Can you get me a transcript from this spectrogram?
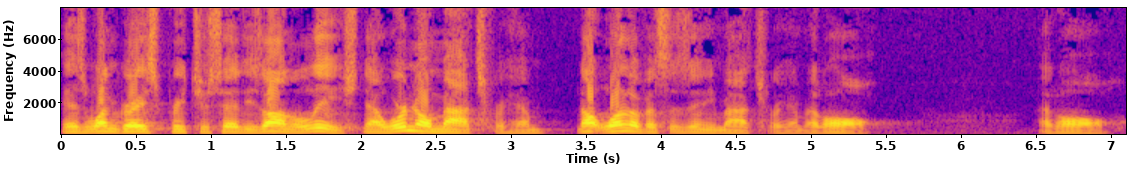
As one grace preacher said, he's on a leash. Now, we're no match for him. Not one of us is any match for him at all. At all.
